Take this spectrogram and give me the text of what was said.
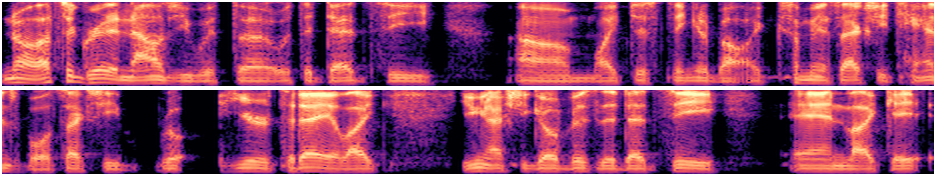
no, that's a great analogy with the with the Dead Sea. Um, like just thinking about like something that's actually tangible. It's actually real, here today. Like you can actually go visit the Dead Sea, and like it,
